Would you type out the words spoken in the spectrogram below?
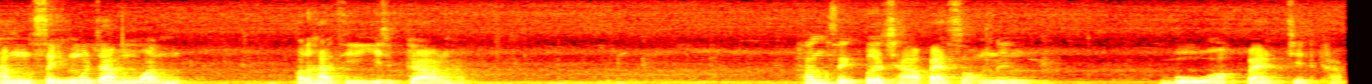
ทางเสงประจำวันพฤหัสที่ 29 นะครับทางเสงเปิดเช้า 821 บวก 87 ครับ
